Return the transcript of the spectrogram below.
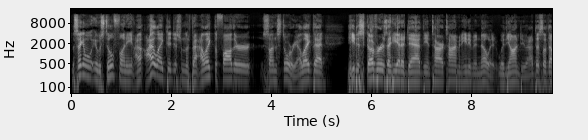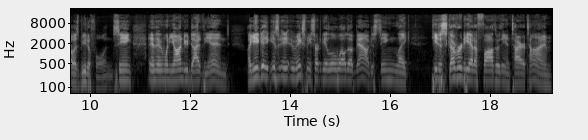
The second one, it was still funny. I, I liked it just from the fact I like the father son story. I like that he discovers that he had a dad the entire time and he didn't even know it with Yondu, and I just thought that was beautiful. And seeing, and then when Yondu died at the end, like it, it, it makes me start to get a little welled up now, just seeing like he discovered he had a father the entire time,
